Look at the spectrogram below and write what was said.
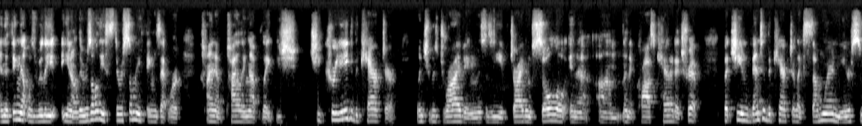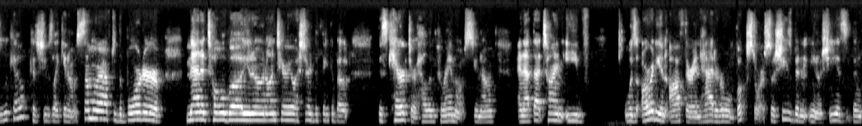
and the thing that was really, you know, there was all these, there were so many things that were kind of piling up. Like she, she created the character when she was driving, Mrs. Eve, driving solo in a, um, in a cross Canada trip but she invented the character like somewhere near Sioux Lookout because she was like, you know, somewhere after the border of Manitoba, you know, in Ontario. I started to think about this character, Helen Keremos, you know, and at that time, Eve was already an author and had her own bookstore. So she's been, you know, she has been,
